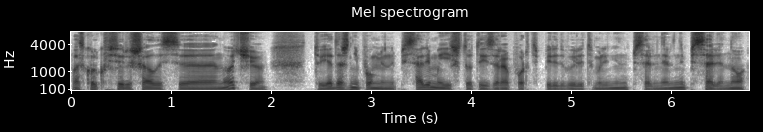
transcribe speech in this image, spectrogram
поскольку все решалось э, ночью, то я даже не помню, написали мы ей что-то из аэропорта перед вылетом или не написали. Наверное, написали. Но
